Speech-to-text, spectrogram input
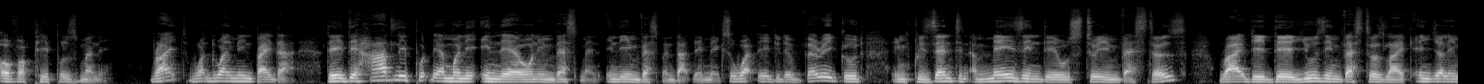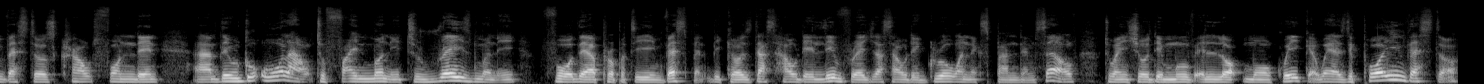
other people's money, right? What do I mean by that? They, they hardly put their money in their own investment, in the investment that they make. So what they do, they're very good in presenting amazing deals to investors right? They, they use investors like angel investors, crowdfunding. Um, they will go all out to find money, to raise money for their property investment because that's how they leverage, that's how they grow and expand themselves to ensure they move a lot more quicker. Whereas the poor investor,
